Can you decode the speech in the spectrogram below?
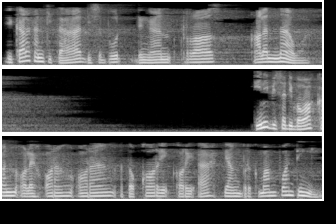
Di kalangan kita disebut dengan Ros alan nawa. Ini bisa dibawakan oleh orang-orang atau kori-koriah yang berkemampuan tinggi.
